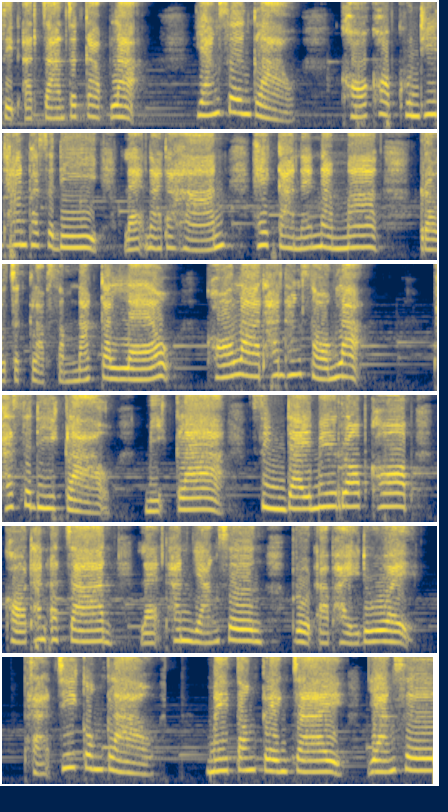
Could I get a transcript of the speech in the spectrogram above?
สิทธิ์อาจารย์จะกลับละย้างเซิงกล่าว ขอขอบคุณที่ท่านพัสดีและนายทหารให้การแนะนำมาก เราจะกลับสำนักกันแล้ว ขอลาท่านทั้งสองละพัสดีกล่าว มิกล้า สิ่งใดไม่รอบคอบ ขอท่านอาจารย์ และท่านยางเซิง โปรดอภัยด้วย พระจี้กงกล่าว ไม่ต้องเกรงใจ ยางเซิง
